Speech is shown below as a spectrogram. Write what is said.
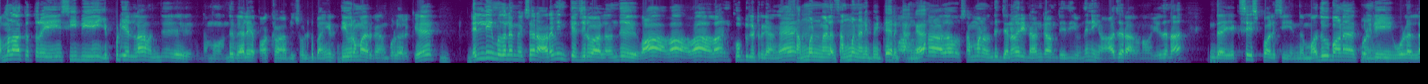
அமலாக்கத்துறையும் சிபிஐயும் எப்படியெல்லாம் வந்து நம்ம வந்து வேலையை பார்க்கலாம் அப்படின்னு சொல்லிட்டு பயங்கர தீவிரமா இருக்காங்க போல இருக்கு. டெல்லி முதலமைச்சர் அரவிந்த் கெஜ்ரிவால் வந்து வா வா வா வான்னு கூப்பிட்டுக்கிட்டு இருக்காங்க. சம்மன் மேல சம்மன் அனுப்பிட்டே இருக்காங்க. மூணாவதா ஒரு சம்மன் வந்து ஜனவரி நான்காம் தேதி வந்து நீங்க ஆஜராகணும். எதுனா இந்த எக்ஸைஸ் பாலிசி இந்த மதுபான கொள்கை ஊழல்ல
